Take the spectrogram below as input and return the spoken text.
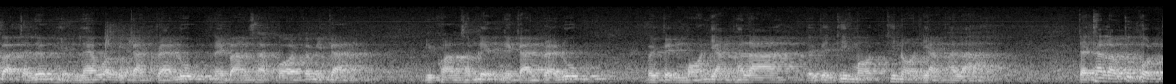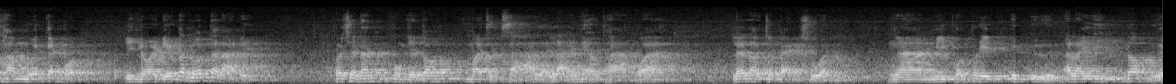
ก็อาจจะเริ่มเห็นแล้วว่ามีการแปรรูปในบางสากลก็มีการมีความสำเร็จในการแปรรูปไปเป็นหมอนยางพาราไปเป็นที่หมอนที่นอนยางพาราแต่ถ้าเราทุกคนทำเหมือนกันหมด อีกหน่อยเดี๋ยวก็ล้นตลาดอีก เพราะฉะนั้นคงจะต้องมาศึกษาหลาย ๆ แนวทางว่า แล้วเราจะแบ่งส่วน งานมีผลผลิตอื่น ๆ อะไรอีกนอกเหนือ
